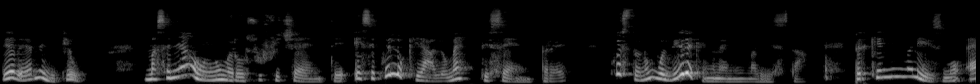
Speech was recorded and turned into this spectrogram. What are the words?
deve averne di più. ma se ne ha un numero sufficiente e se quello che ha lo mette sempre, questo non vuol dire che non è minimalista, perché il minimalismo è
